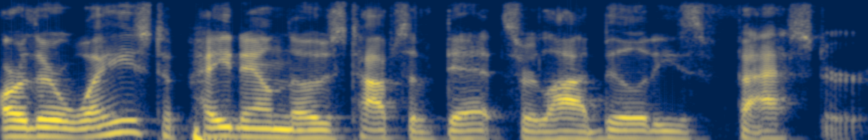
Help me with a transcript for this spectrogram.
are there ways to pay down those types of debts or liabilities faster?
